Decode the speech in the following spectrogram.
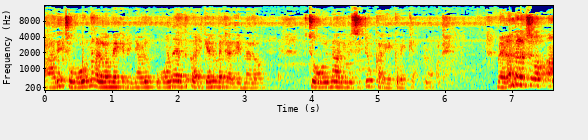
ആദ്യം ചോറിന് വെള്ളം വെക്കട്ടെ ഇനി അവൾ പോകാൻ നേരത്ത് കഴിക്കാനും പറ്റാതിരുന്നല്ലോ. ചോറിന് ആദ്യം വെച്ചിട്ട് കറിയൊക്കെ വെക്കാം. നോക്കട്ടെ. വെള്ളം തെളിച്ചോ? ആ.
